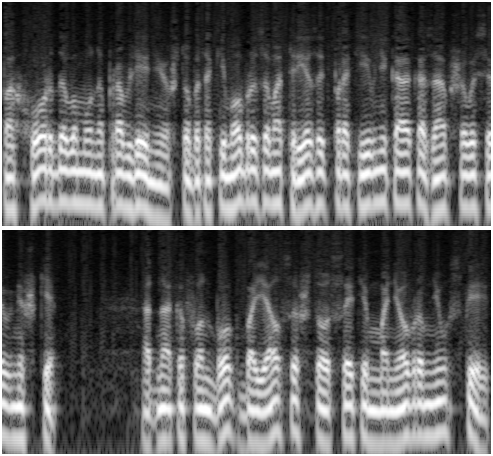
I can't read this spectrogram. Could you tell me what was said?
по хордовому направлению, чтобы таким образом отрезать противника, оказавшегося в мешке. Однако фон Бок боялся, что с этим маневром не успеет.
